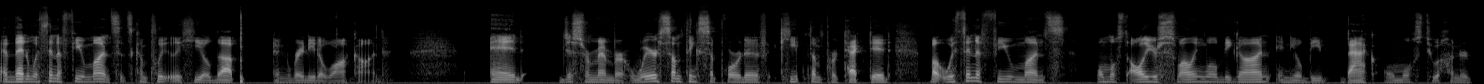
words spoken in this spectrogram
And then within a few months, it's completely healed up and ready to walk on. And just remember, wear something supportive, keep them protected, but within a few months, almost all your swelling will be gone and you'll be back almost to 100%.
